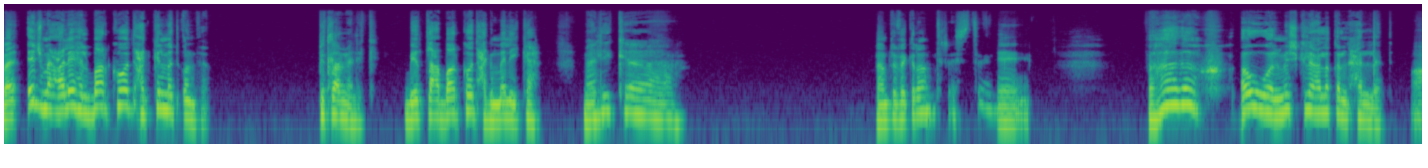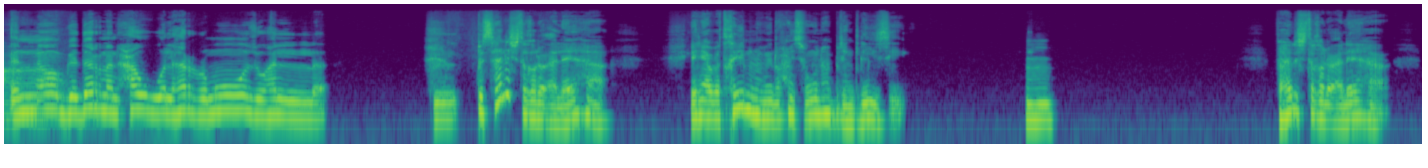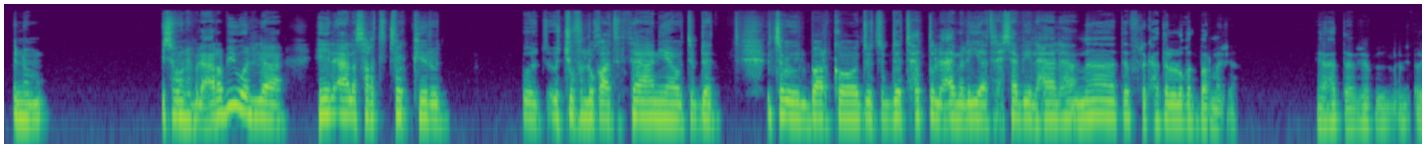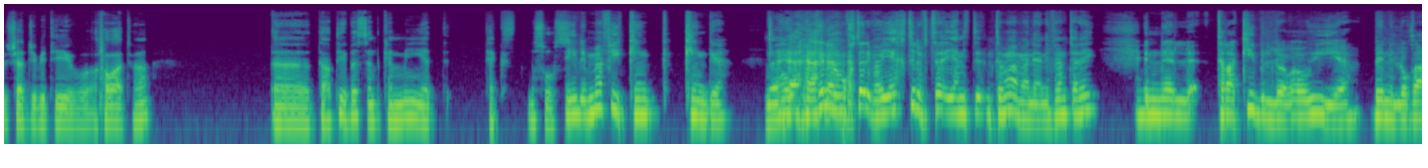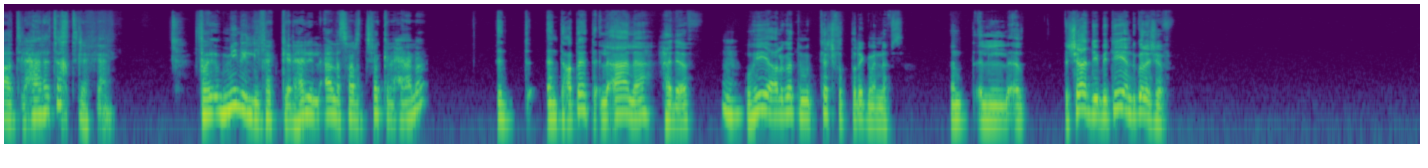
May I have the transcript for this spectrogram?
بعدين اجمع عليه الباركود حق كلمة أنثى. بيطلع ملكة. بيطلع باركود حق ملكة. ملكة فهمت؟ interesting إيه فهذا أول مشكلة على الأقل انحلت إنه قدرنا نحول هالرموز وهال بس هل اشتغلوا عليها؟ يعني ابى أتخيل إنهم يروحون يسوونها بالإنجليزي مم. فهل اشتغلوا عليها إنهم يسوونها بالعربي ولا هي الآلة صارت تفكر وت- وتشوف اللغات الثانية وتبدأ تسوي الباركود وتبدأ تحط العمليات الحسابية لحالها ما تفرق حتى لو لغة برمجة يعني حتى شوف ال ChatGPT وأخواتها آه تعطيه بس أنت كمية text نصوص إيه، ما في كينج كينجا هو كلمة مختلفة هي يختلف يعني تماما يعني فهمت علي؟ إن التراكيب اللغوية بين اللغات لحالها تختلف يعني فمين اللي يفكر؟ هل الآلة صارت تفكر لحالها؟ أنت أنت اعطيت الآلة هدف. وهي على قولتهم مكتشف الطريق من نفسها أنت ال- ال- ال ChatGPT أنت تقول له شوف.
